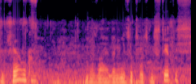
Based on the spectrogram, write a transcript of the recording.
Шевченко. Не знаю, де мені тут розміститись.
